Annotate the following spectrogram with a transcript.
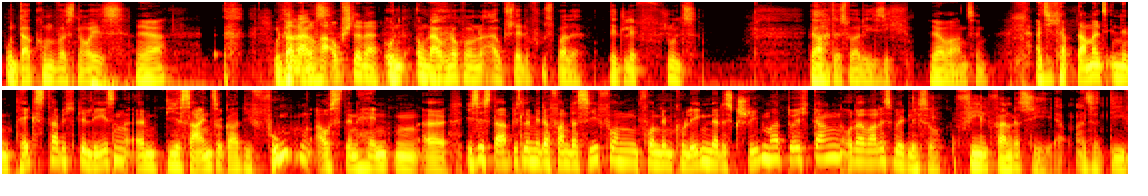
Und da kommt was Neues. Ja. Und dann auch noch ein Hauptstädter. Und, und auch noch ein Hauptstädter Fußballer, Detlef Schulz. Ja, das war riesig. Ja, Wahnsinn. Also ich habe damals in dem Text habe ich gelesen, ähm, dir seien sogar die Funken aus den Händen. Äh, ist es da ein bisschen mit der Fantasie von, von dem Kollegen, der das geschrieben hat, durchgegangen oder war das wirklich so? Viel Fantasie. Also die,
